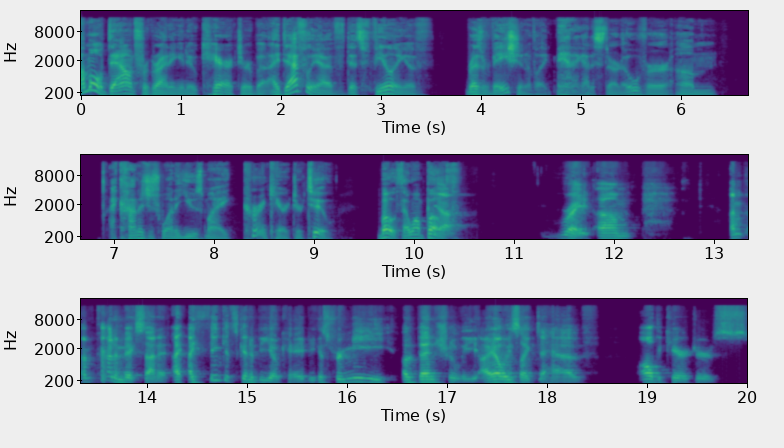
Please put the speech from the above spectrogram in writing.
I'm all down for grinding a new character, but I definitely have this feeling of reservation of like, man, I got to start over. Um, I kind of just want to use my current character too. Both. I want both. Yeah. Right. Um, I'm I'm kind of mixed on it. I, I think it's going to be okay because for me, eventually, I always like to have all the characters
